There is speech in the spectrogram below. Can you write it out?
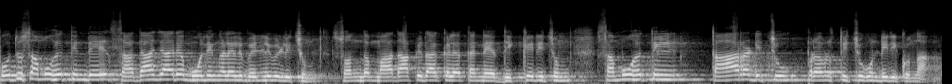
പൊതുസമൂഹത്തിന്റെ സദാചാര മൂല്യങ്ങളിൽ വെല്ലുവിളിച്ചും സ്വന്തം മാതാപിതാക്കളെ തന്നെ ധിക്കരിച്ചും സമൂഹത്തിൽ താറടിച്ചു പ്രവർത്തിച്ചു കൊണ്ടിരിക്കുന്ന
